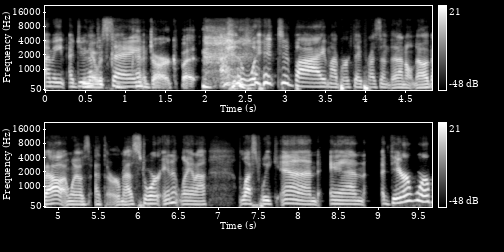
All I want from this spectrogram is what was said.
I mean, I do you have know, to it's say, kind of dark, but I went to buy my birthday present that I don't know about. And I was at the Hermes store in Atlanta last weekend, and there were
